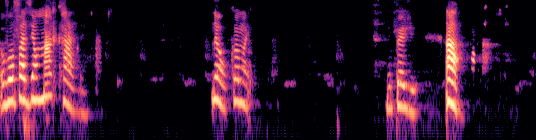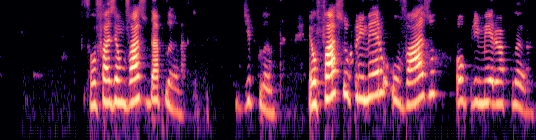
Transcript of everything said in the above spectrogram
eu vou fazer uma cara. Não, calma aí. Me perdi. Ah! Vou fazer um vaso da planta. De planta. Eu faço primeiro o vaso ou primeiro a planta?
